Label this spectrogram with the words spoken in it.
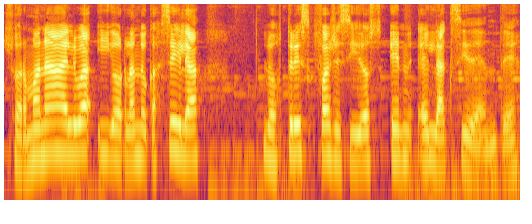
su hermana Alba y Orlando Casela, los tres fallecidos en el accidente.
